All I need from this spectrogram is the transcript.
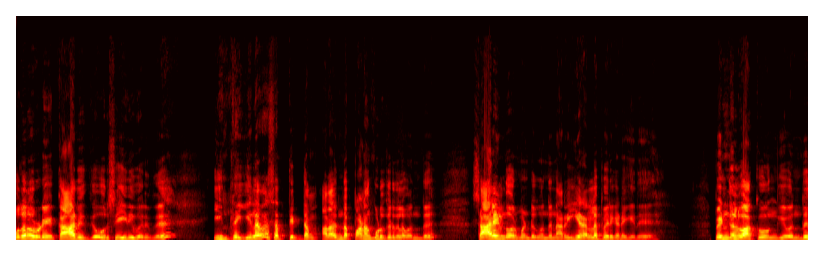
முதல்வருடைய காதுக்கு ஒரு செய்தி வருது. இந்த இலவச திட்டம் அதாவது இந்த பணம் கொடுக்கறதுல வந்து ஸ்டாலின் கவர்மெண்ட்டுக்கு வந்து நிறைய நல்ல பேர் கிடைக்குது. பெண்கள் வாக்கு வங்கி வந்து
